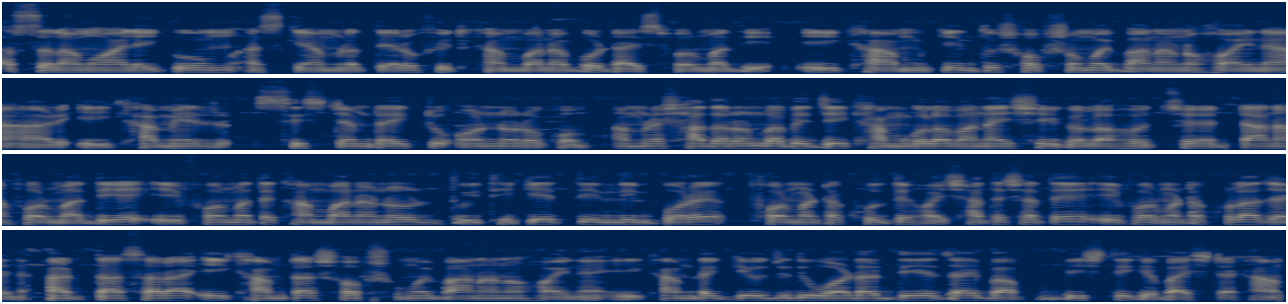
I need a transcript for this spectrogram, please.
আসসালামু আলাইকুম। আজকে আমরা তেরো ফিট খাম বানাবো ডাইসফর্মা দিয়ে। এই খাম কিন্তু সবসময় বানানো হয় না আর এই খামের সিস্টেমটা একটু অন্যরকম আমরা সাধারণভাবে যে খামগুলো বানাই সেগুলো হচ্ছে টানা ফর্মা দিয়ে। এই ফর্মাতে খাম বানানোর দুই থেকে তিন দিন পরে ফর্মাটা খুলতে হয়। সাথে সাথে এই ফর্মাটা খোলা যায় না। আর তাছাড়া এই খামটা সবসময় বানানো হয় না। এই খামটা কেউ যদি অর্ডার দিয়ে যায় বা বিশ থেকে বাইশটা খাম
